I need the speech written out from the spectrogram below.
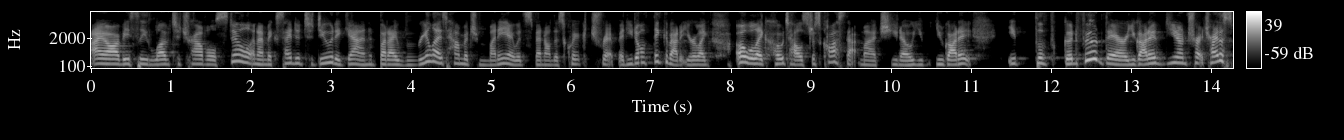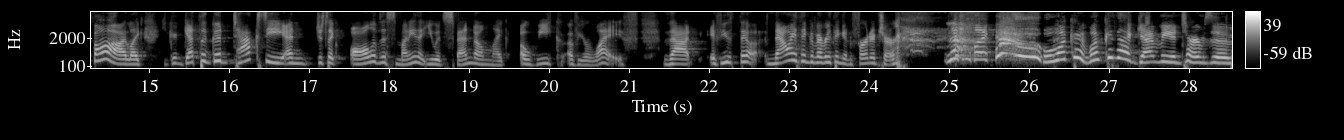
I obviously love to travel still and I'm excited to do it again, but I realized how much money I would spend on this quick trip. And you don't think about it. You're like, oh, well, like hotels just cost that much. You know, you you gotta eat the good food there. You gotta, you know, try try the spa, like you could get the good taxi and just like all of this money that you would spend on like a week of your life. That if you now I think of everything in furniture. like, what could what could that get me in terms of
